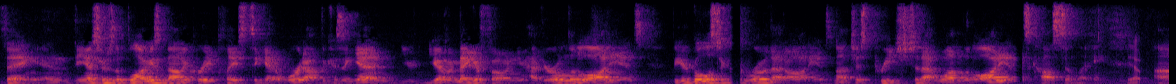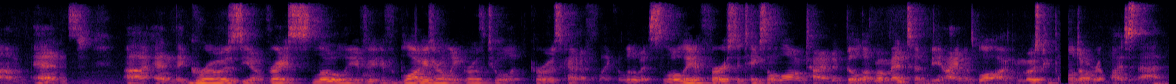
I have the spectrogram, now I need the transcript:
thing." And the answer is the blog is not a great place to get a word out because again, you you have a megaphone, you have your own little audience, but your goal is to grow that audience, not just preach to that one little audience constantly. Yep. Um, and uh, and it grows, you know, very slowly. If, if a blog is your only growth tool, it grows kind of like a little bit slowly at first. It takes a long time to build up momentum behind a blog, and most people don't realize that.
